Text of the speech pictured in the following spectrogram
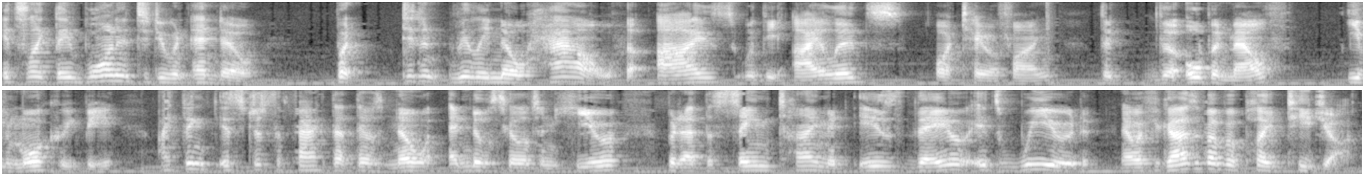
It's like they wanted to do an endo, but didn't really know how. The eyes with the eyelids are terrifying. The, the open mouth, even more creepy. I think it's just the fact that there's no endoskeleton here, but at the same time it is there. It's weird. Now, if you guys have ever played TJOC,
